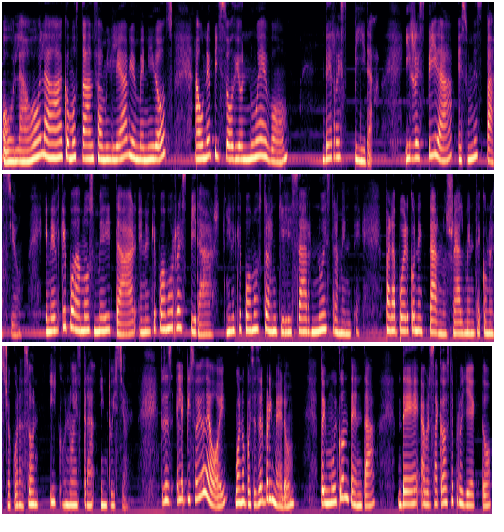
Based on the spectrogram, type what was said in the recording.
Hola, hola, ¿cómo están familia? Bienvenidos a un episodio nuevo de Respira. Y Respira es un espacio en el que podamos meditar, en el que podamos respirar y en el que podamos tranquilizar nuestra mente para poder conectarnos realmente con nuestro corazón y con nuestra intuición. Entonces, el episodio de hoy, bueno, pues es el primero Estoy muy contenta de haber sacado este proyecto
